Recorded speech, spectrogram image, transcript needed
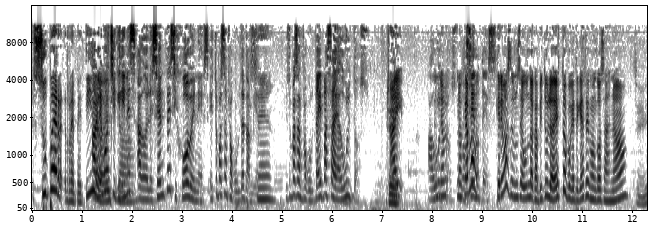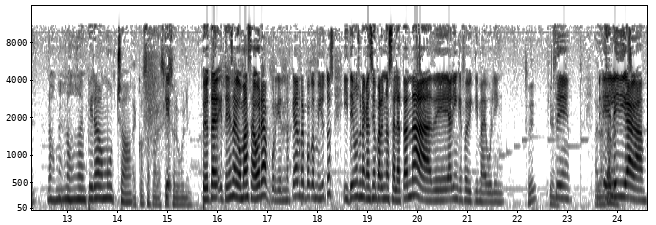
súper repetido. Hablemos de chiquilines adolescentes y jóvenes. Esto pasa en facultad también. Sí. Esto pasa en facultad y pasa de adultos. sí, Ay, Adultos, nos- nos quedamos- docentes. queremos hacer un segundo capítulo de esto porque te quedaste con cosas, ¿no? sí, Nos, nos, nos ha inspirado mucho. hay cosas parecidas al bullying. Pero tenés algo más ahora porque nos quedan re pocos minutos y tenemos una canción para irnos a la tanda de alguien que fue víctima de bullying. ¿Sí? ¿Quién? Sí. A Eh. Lady Gaga.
